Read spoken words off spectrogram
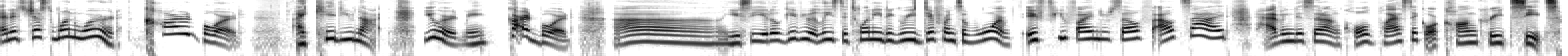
and it's just one word cardboard. I kid you not. You heard me cardboard. Ah, you see, it'll give you at least a 20 degree difference of warmth if you find yourself outside having to sit on cold plastic or concrete seats.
